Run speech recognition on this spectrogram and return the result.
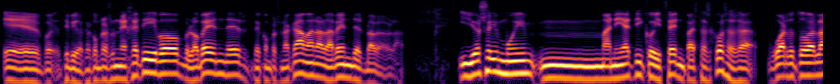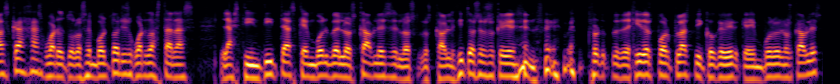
Eh, pues, típico, te compras un objetivo, lo vendes, te compras una cámara, la vendes, bla, bla, bla. Y yo soy muy mm, maniático y zen para estas cosas. Guardo todas las cajas, guardo todos los envoltorios, guardo hasta las, las cintitas que envuelven los cables, los, los cablecitos esos que vienen protegidos por plástico que, que envuelven los cables.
